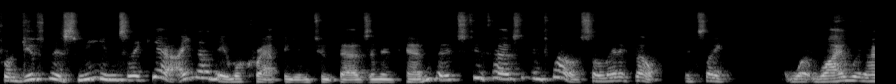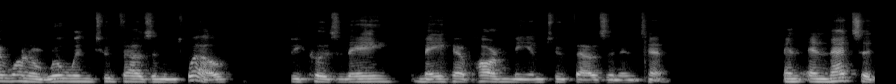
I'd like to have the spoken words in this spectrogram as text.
Forgiveness means, like, yeah, I know they were crappy in 2010, but it's 2012, so let it go. It's like, why would I want to ruin 2012 because they may have harmed me in 2010? And, and that's a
